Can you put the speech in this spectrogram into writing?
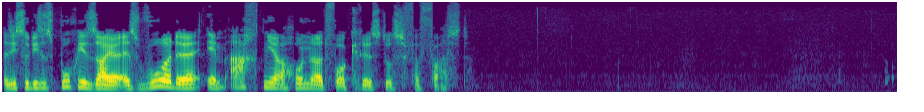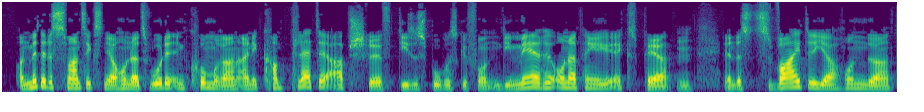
Siehst du, dieses Buch Jesaja, es wurde im 8. Jahrhundert vor Christus verfasst. Und Mitte des 20. Jahrhunderts wurde in Qumran eine komplette Abschrift dieses Buches gefunden, die mehrere unabhängige Experten in das zweite Jahrhundert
